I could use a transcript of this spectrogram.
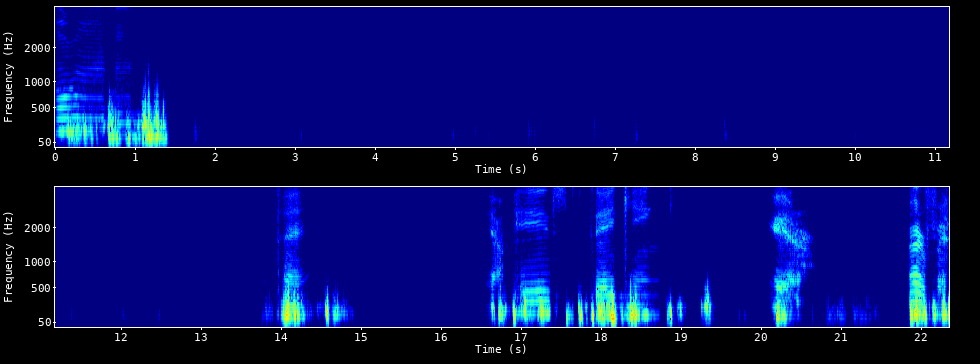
Mhm. is taking care. Perfect.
